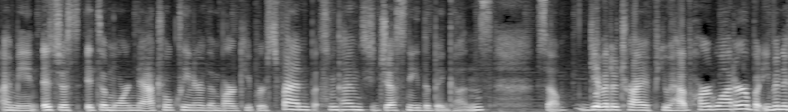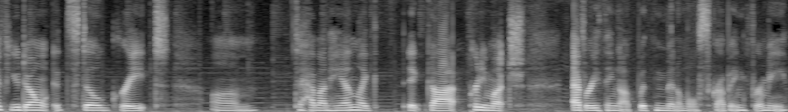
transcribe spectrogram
I mean, it's just, it's a more natural cleaner than Barkeeper's Friend, but sometimes you just need the big guns. So give it a try if you have hard water, but even if you don't, it's still great um, to have on hand. Like it got pretty much everything up with minimal scrubbing for me.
